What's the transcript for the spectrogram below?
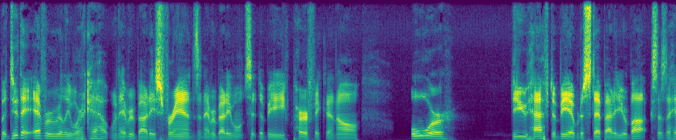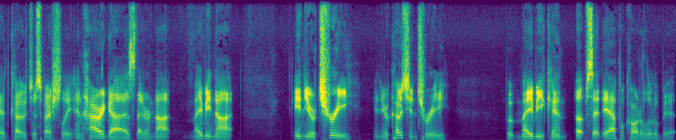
But do they ever really work out when everybody's friends and everybody wants it to be perfect and all? Or do you have to be able to step out of your box as a head coach, especially, and hire guys that are not, maybe not in your tree, in your coaching tree, but maybe can upset the apple cart a little bit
